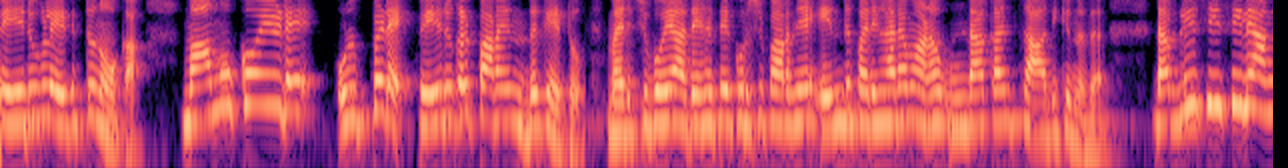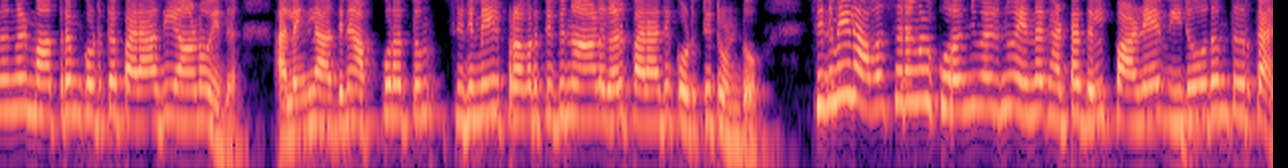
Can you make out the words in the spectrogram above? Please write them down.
പേരുകൾ എടുത്തു നോക്കാം. മാമുക്കോയുടെ ഉൾപ്പെടെ പേരുകൾ പറയുന്നത് കേട്ടു. മരിച്ചുപോയ അദ്ദേഹത്തെ കുറിച്ച് പറഞ്ഞ് എന്ത് പരിഹാരമാണ് ഉണ്ടാക്കാൻ സാധിക്കുന്നത്? ഡബ്ല്യു സി സിയിലെ അംഗങ്ങൾ മാത്രം കൊടുത്ത പരാതിയാണോ ഇത്? അല്ലെങ്കിൽ അതിന് അപ്പുറത്തും സിനിമയിൽ പ്രവർത്തിക്കുന്ന ആളുകൾ പരാതി കൊടുത്തിട്ടുണ്ടോ? സിനിമയിൽ അവസരങ്ങൾ കുറഞ്ഞു വരുന്നു എന്ന ഘട്ടത്തിൽ പഴയ വിരോധം തീർക്കാൻ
